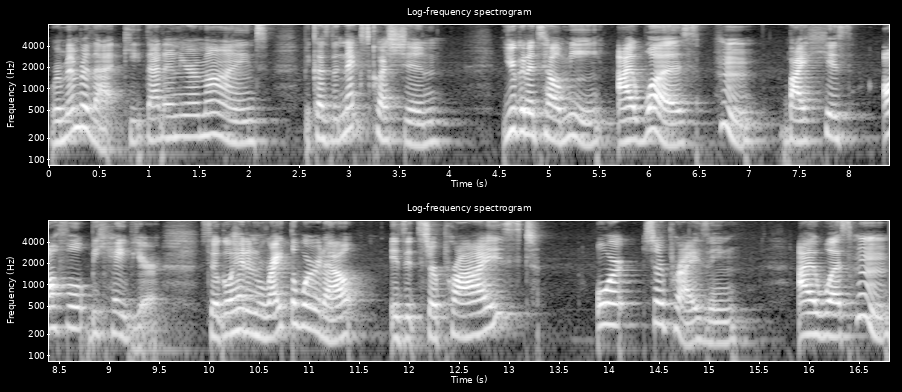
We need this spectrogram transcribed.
remember that, keep that in your mind because the next question you're gonna tell me I was, hmm, by his awful behavior. So go ahead and write the word out. Is it surprised? or surprising. I was, hmm,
